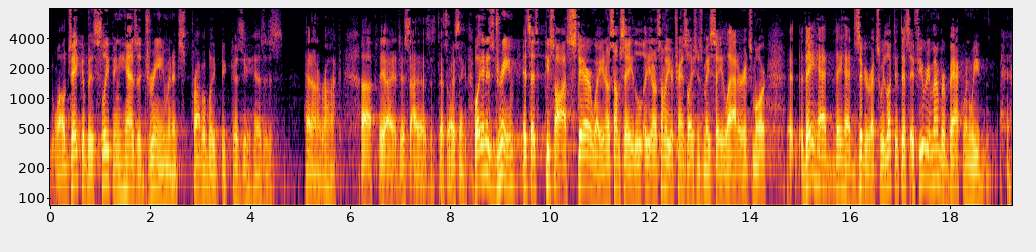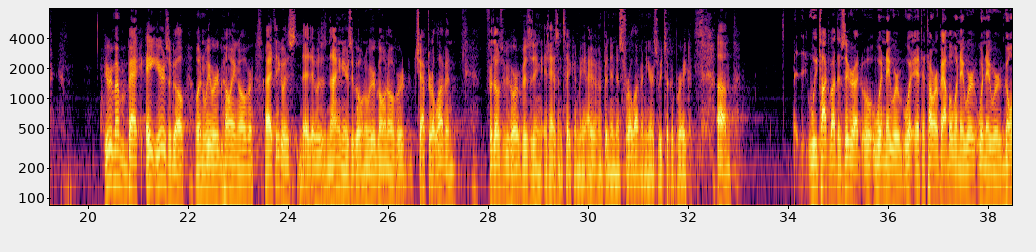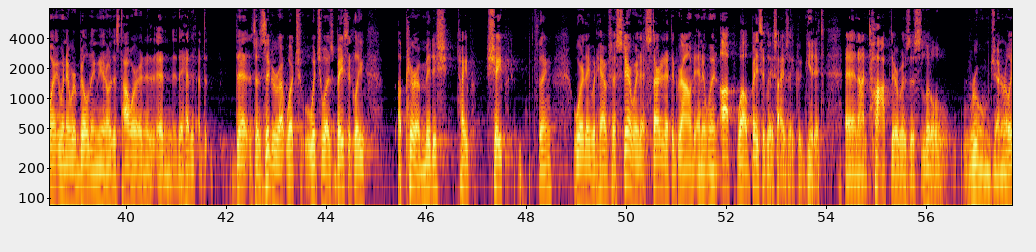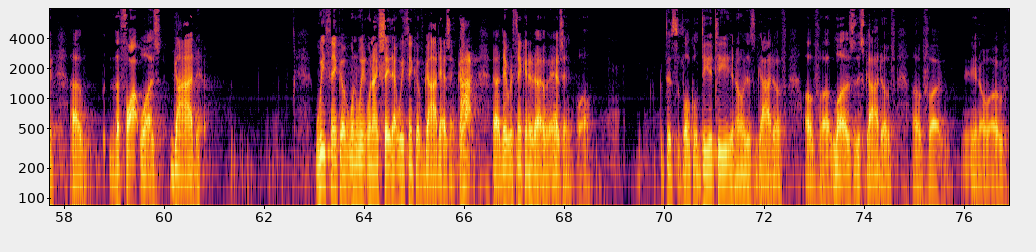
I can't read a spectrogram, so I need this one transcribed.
while Jacob is sleeping, he has a dream and it's probably because he has his head on a rock. Uh, yeah, I just, I, that's what I was thinking. Well, in his dream, it says he saw a stairway. You know, some say, you know, some of your translations may say ladder. It's more, uh, they had, they had ziggurats. We looked at this. If you remember back when we, if you remember back eight years ago when we were going over, I think it was, it was nine years ago when we were going over chapter 11, for those of you who are visiting, it hasn't taken me. I haven't been in this for 11 years. We took a break. Um, we talked about the ziggurat when they were at the Tower of Babel when they were when they were going when they were building you know this tower and and they had it, it's a ziggurat which which was basically a pyramidish type shaped thing where they would have a stairway that started at the ground and it went up well basically as high as they could get it. And on top there was this little room generally. Uh, the thought was God we think of, when we, when I say that, we think of God as in God. Uh, they were thinking it uh, as in, well, this local deity, you know, this God of, of, uh, Luz, this God of, of, uh, you know, of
